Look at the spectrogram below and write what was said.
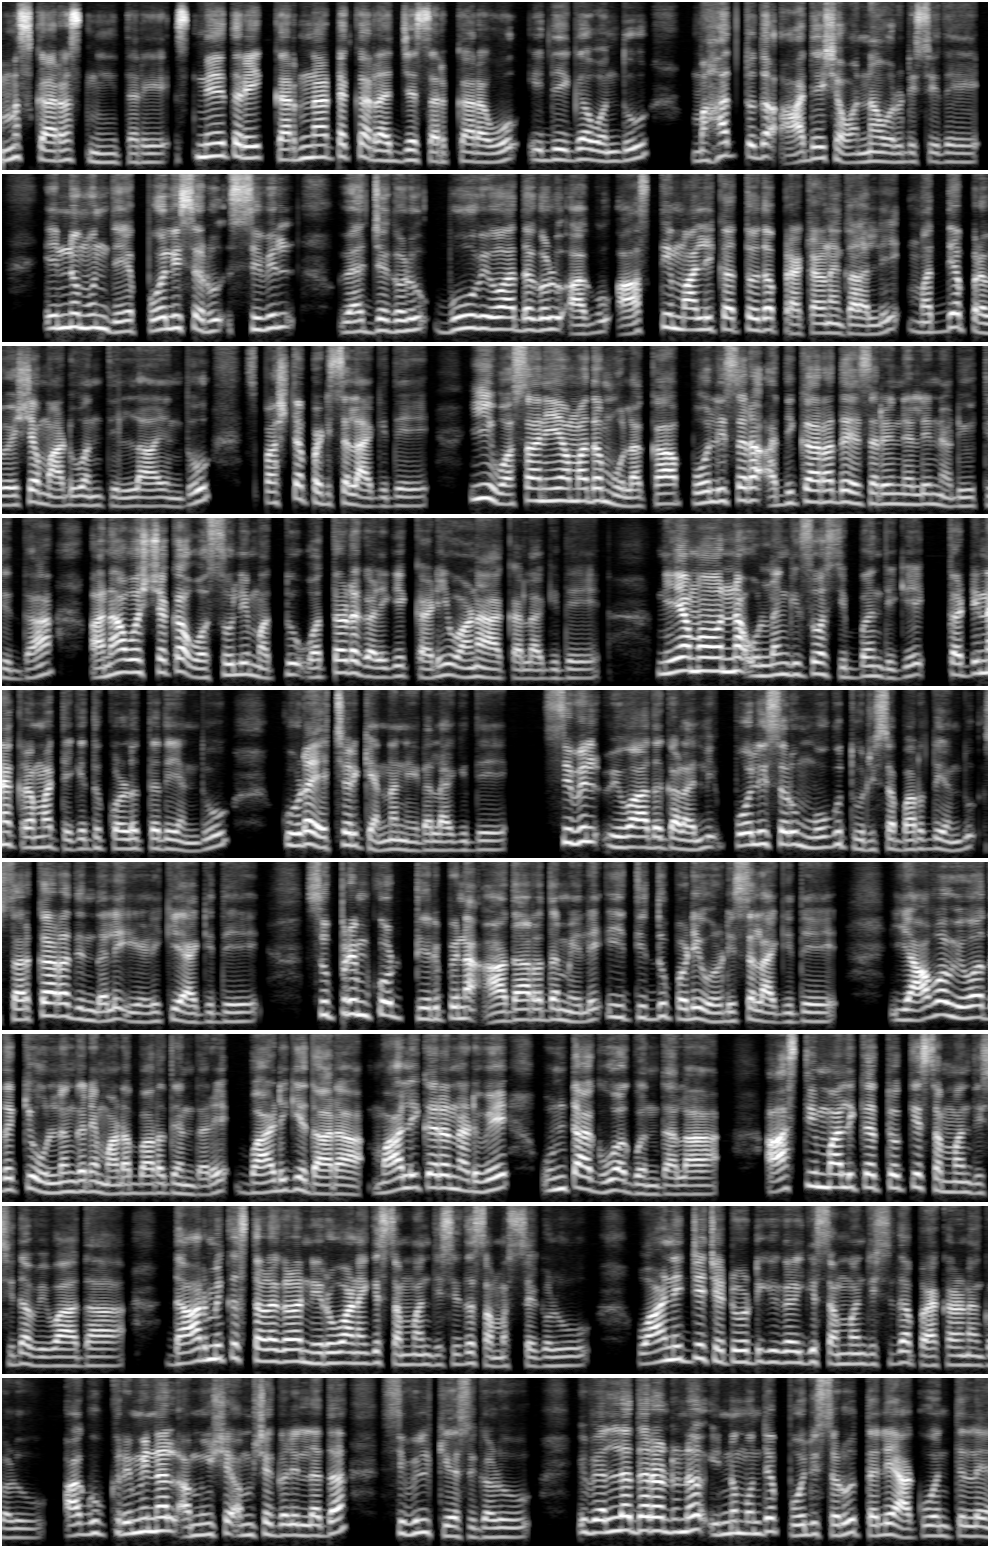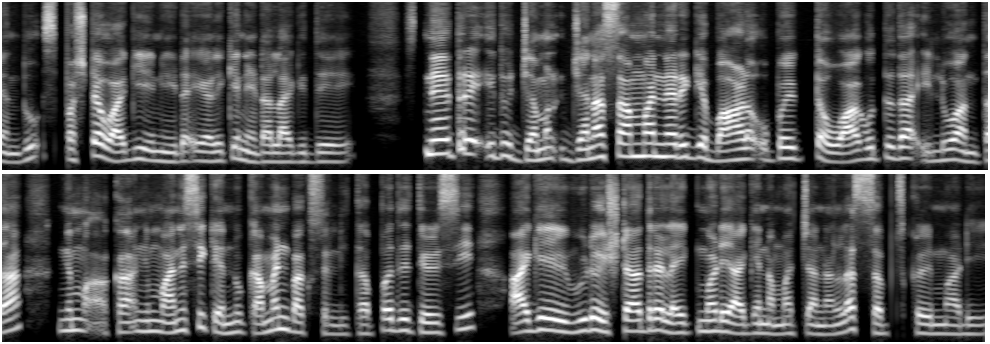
ನಮಸ್ಕಾರ ಸ್ನೇಹಿತರೆ. ಸ್ನೇಹಿತರೆ, ಕರ್ನಾಟಕ ರಾಜ್ಯ ಸರ್ಕಾರವು ಇದೀಗ ಒಂದು ಮಹತ್ವದ ಆದೇಶವನ್ನು ಹೊರಡಿಸಿದೆ. ಇನ್ನು ಮುಂದೆ ಪೊಲೀಸರು, ಸಿವಿಲ್ ವ್ಯಾಜ್ಯಗಳು, ಭೂ ವಿವಾದಗಳು ಹಾಗೂ ಆಸ್ತಿ ಮಾಲೀಕತ್ವದ ಪ್ರಕರಣಗಳಲ್ಲಿ ಮಧ್ಯಪ್ರವೇಶ ಮಾಡುವಂತಿಲ್ಲ ಎಂದು ಸ್ಪಷ್ಟಪಡಿಸಲಾಗಿದೆ. ಈ ಹೊಸ ನಿಯಮದ ಮೂಲಕ ಪೊಲೀಸರ ಅಧಿಕಾರದ ಹೆಸರಿನಲ್ಲಿ ನಡೆಯುತ್ತಿದ್ದ ಅನಾವಶ್ಯಕ ವಸೂಲಿ ಮತ್ತು ಒತ್ತಡಗಳಿಗೆ ಕಡಿವಾಣ ಹಾಕಲಾಗಿದೆ. ನಿಯಮವನ್ನು ಉಲ್ಲಂಘಿಸುವ ಸಿಬ್ಬಂದಿಗೆ ಕಠಿಣ ಕ್ರಮ ತೆಗೆದುಕೊಳ್ಳುತ್ತದೆ ಎಂದು ಕೂಡ ಎಚ್ಚರಿಕೆಯನ್ನು ನೀಡಲಾಗಿದೆ. ಸಿವಿಲ್ ವಿವಾದಗಳಲ್ಲಿ ಪೊಲೀಸರು ಮೂಗು ತೂರಿಸಬಾರದು ಎಂದು ಸರ್ಕಾರದಿಂದಲೇ ಹೇಳಿಕೆಯಾಗಿದೆ. ಸುಪ್ರೀಂ ಕೋರ್ಟ್ ತೀರ್ಪಿನ ಆಧಾರದ ಮೇಲೆ ಈ ತಿದ್ದುಪಡಿ ಹೊರಡಿಸಲಾಗಿದೆ. ಯಾವ ವಿವಾದಕ್ಕೆ ಉಲ್ಲಂಘನೆ ಮಾಡಬಾರದೆಂದರೆ ಬಾಡಿಗೆದಾರ, ಮಾಲೀಕರ ನಡುವೆ ಉಂಟಾಗುವ ಗೊಂದಲ. ಆಸ್ತಿ ಮಾಲೀಕತ್ವಕ್ಕೆ ಸಂಬಂಧಿಸಿದ ವಿವಾದ, ಧಾರ್ಮಿಕ ಸ್ಥಳಗಳ ನಿರ್ವಹಣೆಗೆ ಸಂಬಂಧಿಸಿದ ಸಮಸ್ಯೆಗಳು, ವಾಣಿಜ್ಯ ಚಟುವಟಿಕೆಗಳಿಗೆ ಸಂಬಂಧಿಸಿದ ಪ್ರಕರಣಗಳು ಹಾಗೂ ಕ್ರಿಮಿನಲ್ ಅಂಶ ಅಂಶಗಳಿಲ್ಲದ ಸಿವಿಲ್ ಕೇಸುಗಳು. ಇವೆಲ್ಲದರನ್ನು ಇನ್ನು ಮುಂದೆ ಪೊಲೀಸರು ತಲೆ ಹಾಕುವಂತಿಲ್ಲ ಎಂದು ಸ್ಪಷ್ಟವಾಗಿ ನೀಡ, ಹೇಳಿಕೆ ನೀಡಲಾಗಿದೆ. ಸ್ನೇಹಿತರೆ, ಇದು ಜಮ, ಜನಸಾಮಾನ್ಯರಿಗೆ ಬಹಳ ಉಪಯುಕ್ತವಾಗುತ್ತದಾ ಇಲ್ವೋ ಅಂತ ನಿಮ್ಮ ಕ, ನಿಮ್ಮ ಅನಿಸಿಕೆಯನ್ನು ಕಮೆಂಟ್ ಬಾಕ್ಸಲ್ಲಿ ತಪ್ಪದೇ ತಿಳಿಸಿ. ಹಾಗೆ ಈ ವಿಡಿಯೋ ಇಷ್ಟ ಆದರೆ ಲೈಕ್ ಮಾಡಿ, ಹಾಗೆ ನಮ್ಮ ಚಾನಲ್ನ ಸಬ್ಸ್ಕ್ರೈಬ್ ಮಾಡಿ.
